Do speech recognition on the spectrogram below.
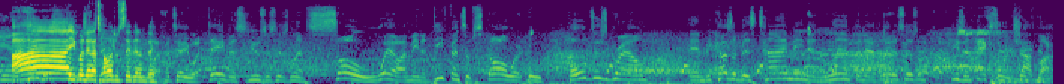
And 아 Davis 이걸 sends 내가 it back. 잡아줬어야 되는데. Boy, I tell you what, Davis uses his length so well. I mean, a defensive stalwart who holds his ground, and because of his timing and length and athleticism, he's an excellent shot blocker.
